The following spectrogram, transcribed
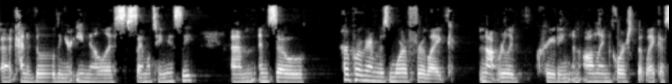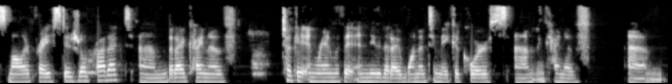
uh, kind of building your email list simultaneously. Um, and so her program is more for like not really creating an online course, but like a smaller price digital product. Um, but I kind of took it and ran with it and knew that I wanted to make a course um, and kind of um,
